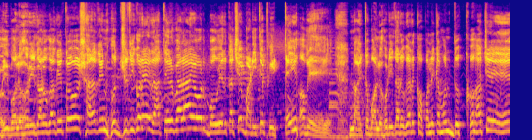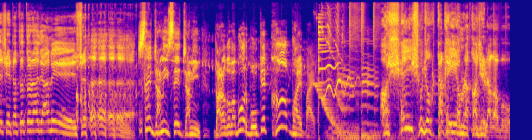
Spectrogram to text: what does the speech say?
ওই বলহরি দারোগাকে তো সারাদিন হুজ্জুতি করে রাতের বেলায় ওর বউয়ের কাছে বাড়িতে ফিরতেই হবে। নয়তো বলহরি দারোগার কপালে কেমন দুঃখ আছে সেটা তো তোরা জানিস। সে জানি সে জানি। দারোগা বাবু ওর বউকে খুব ভয় পায়। আর সেই সুযোগটাকেই আমরা কাজে লাগাবো।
